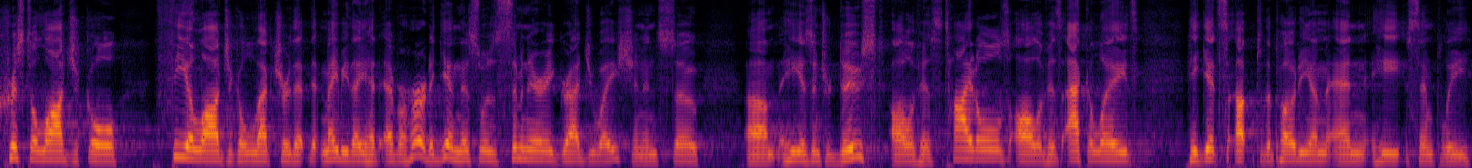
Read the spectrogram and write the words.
Christological, theological lecture that, that maybe they had ever heard. Again, this was seminary graduation, and so um, he is introduced all of his titles, all of his accolades. He gets up to the podium and he simply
